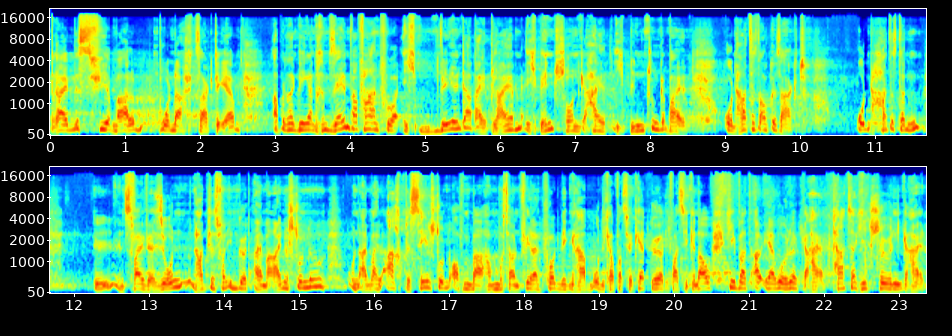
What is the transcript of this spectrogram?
drei bis viermal pro Nacht, sagte er. Aber dann ging er nach demselben Verfahren vor. Ich will dabei bleiben, ich bin schon geheilt, ich bin schon geheilt. Und hat es auch gesagt. Und hat es dann äh, in zwei Versionen, habe ich das von ihm gehört, einmal eine Stunde und einmal acht bis zehn Stunden. Offenbar muss er einen Fehler vorgelegen haben oder ich habe was verkehrt gehört, ich weiß nicht genau. Jeweils, er wurde geheilt, tatsächlich schön geheilt.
